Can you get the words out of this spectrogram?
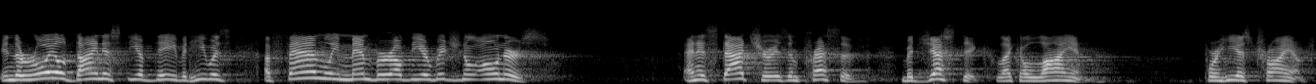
in the royal dynasty of David. He was a family member of the original owners. And his stature is impressive, majestic, like a lion, for he has triumphed.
